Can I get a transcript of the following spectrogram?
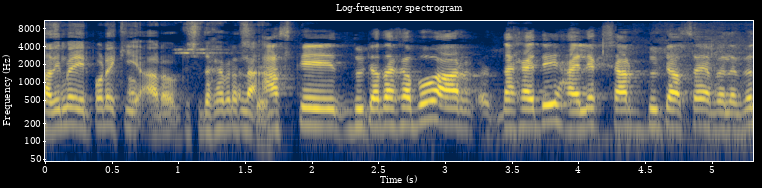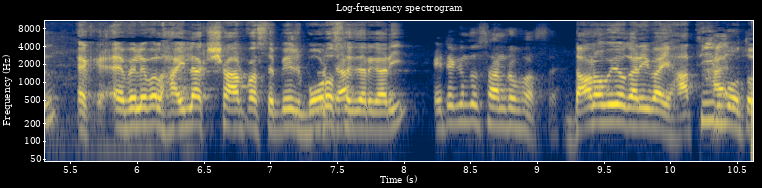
স্বাধীন ভাই এরপরে কি আরও কিছু দেখাবেন না আজকে? দুইটা দেখাবো আর দেখাই দিই হাইলেক্স শার্প দুইটা আছে অ্যাভেলেবেল অ্যাভেলেবল হাইলাক্স শার্প আছে বেশ বড় সাইজের গাড়ি। এটা কিন্তু সানরুফ আছে। দানবীয় গাড়ি ভাই হাতির মতো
